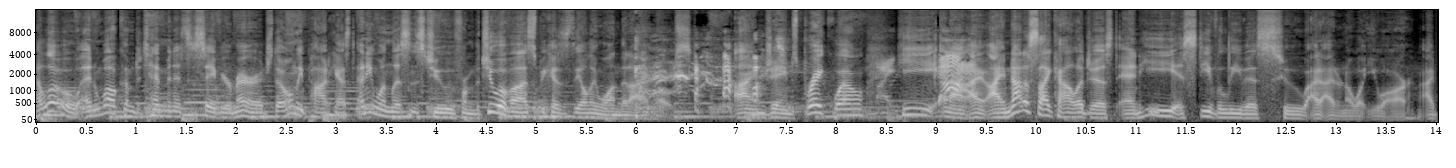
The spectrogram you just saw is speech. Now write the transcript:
Hello, and welcome to 10 Minutes to Save Your Marriage, the only podcast anyone listens to from the two of us because it's the only one that I host. I'm James Breakwell. He and I, I, I'm not a psychologist, and he is Steve Olivas, who I, I don't know what you are. I,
